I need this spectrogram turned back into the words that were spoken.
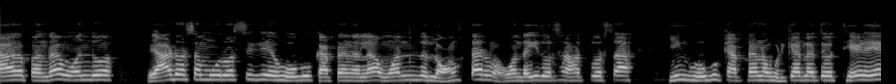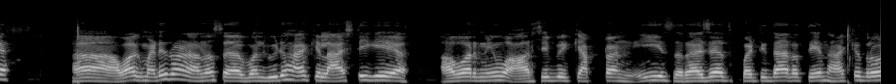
ಯಾರಪ್ಪ ಅಂದ್ರೆ ಒಂದು ಎರಡು ವರ್ಷ, ಮೂರು ವರ್ಷಕ್ಕೆ ಹೋಗು ಕ್ಯಾಪ್ಟನ್ ಅಲ್ಲ, ಒಂದು ಲಾಂಗ್ ಟರ್ಮ್ ಒಂದು ಐದು ವರ್ಷ, ಹತ್ತು ವರ್ಷ ಹಿಂಗೆ ಹೋಗು ಕ್ಯಾಪ್ಟನ್ ಹುಡ್ಕಾಡ್ಲತ್ತೀವಿ ಅಂತ ಹೇಳಿ ಅವಾಗ ಮಾಡಿದ್ರು. ಅನೌನ್ಸ್ ಒಂದು ವಿಡಿಯೋ ಹಾಕಿ ಲಾಸ್ಟಿಗೆ ಅವರ್ ನೀವು R C B captain is Rajat Patidar ಅಂತ ಏನು ಹಾಕಿದ್ರು?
